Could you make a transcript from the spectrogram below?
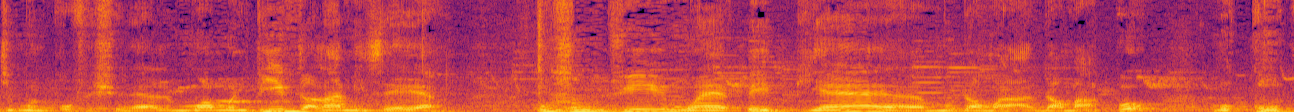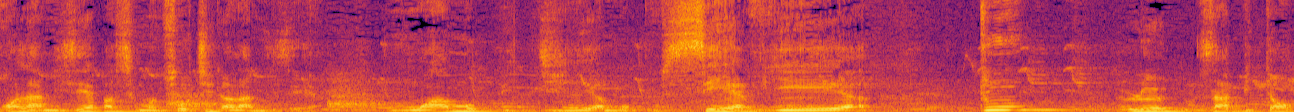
je mon professionnel, moi je vivre dans la misère. Aujourd'hui, moi je paye bien euh, dans ma, dans ma peau. Je comprends la misère parce que je suis sorti dans la misère. Moi, je peux dire, je peux servir tous les habitants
